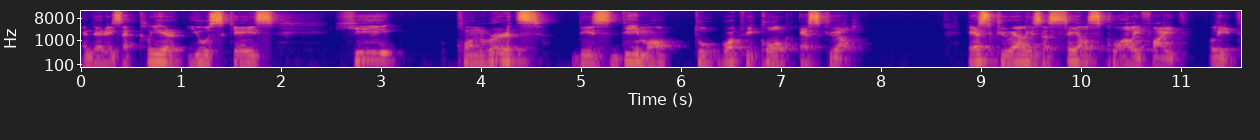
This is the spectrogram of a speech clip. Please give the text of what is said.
and there is a clear use case he converts this demo to what we call sql sql is a sales qualified lead.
